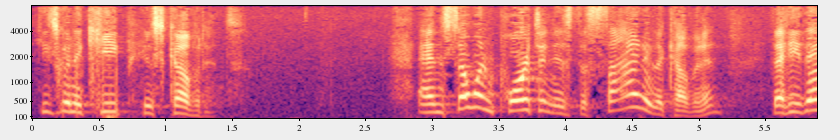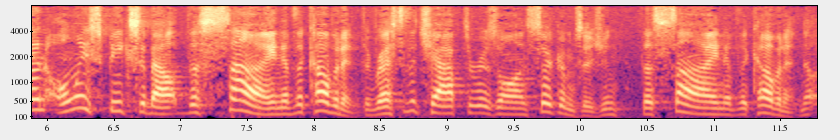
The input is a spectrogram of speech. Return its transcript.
He's going to keep his covenant. And so important is the sign of the covenant that he then only speaks about the sign of the covenant. The rest of the chapter is on circumcision, the sign of the covenant. Now,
